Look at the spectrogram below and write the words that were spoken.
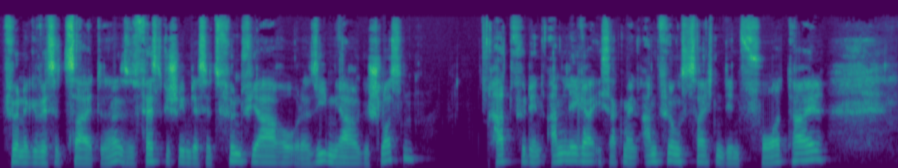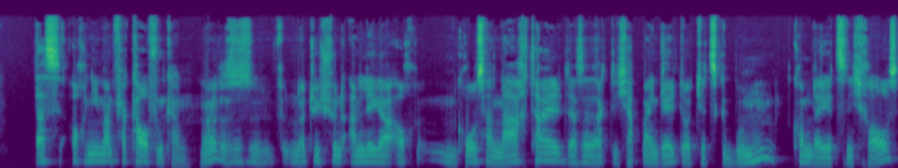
für eine gewisse Zeit. Ne? Es ist festgeschrieben, der ist jetzt fünf Jahre oder sieben Jahre geschlossen, hat für den Anleger, ich sage mal in Anführungszeichen, den Vorteil, das auch niemand verkaufen kann. Ne? Das ist äh, natürlich für einen Anleger auch ein großer Nachteil, dass er sagt, ich habe mein Geld dort jetzt gebunden, komme da jetzt nicht raus.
